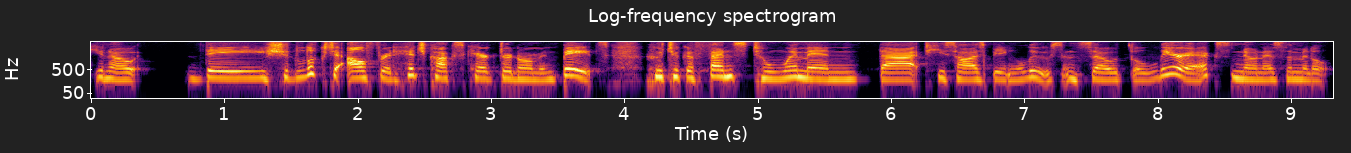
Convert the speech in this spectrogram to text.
you know, they should look to Alfred Hitchcock's character Norman Bates, who took offense to women that he saw as being loose. And so the lyrics, known as the Middle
